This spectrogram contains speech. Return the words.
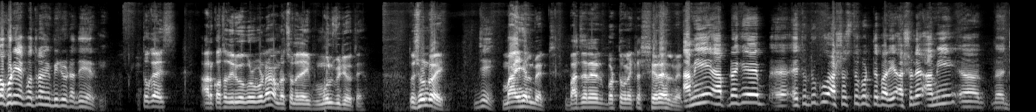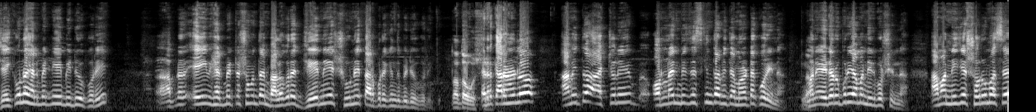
তখনই একমাত্র আমি ভিডিওটা দিই আর কি। তো গাইস আর কথা দীর্ঘ করব না। আমরা চলে যাই মূল ভিডিওতে তো শুন ভাই জি। মাই হেলমেট বাজারের বর্তমানে একটা সেরা হেলমেট আমি আপনাকে এতটুকু আশ্বস্ত করতে পারি আসলে আমি যে কোনো হেলমেট নিয়ে ভিডিও করি আপনার এই হেলমেটটার সম্বন্ধে আমি ভালো করে জেনে শুনে তারপরে কিন্তু ভিডিও করি। তা তো অবশ্যই। এটার কারণ হলো আমি তো অ্যাকচুয়ালি অনলাইন বিজনেস কিন্তু আমি তেমন একটা করি না। মানে এটার উপরেই আমার নির্ভরশীল না। আমার নিজের শোরুম আছে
